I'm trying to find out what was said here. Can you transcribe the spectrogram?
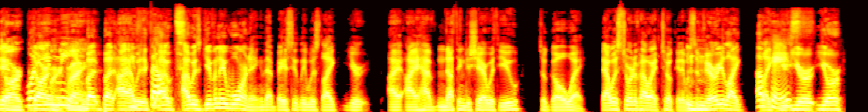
Dark, What do you dark, mean? Right. but but I, I was I, felt- I was given a warning that basically was like you're I, I have nothing to share with you, so go away. That was sort of how I took it. It was a Mhm. very like like Okay. you- you're you're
